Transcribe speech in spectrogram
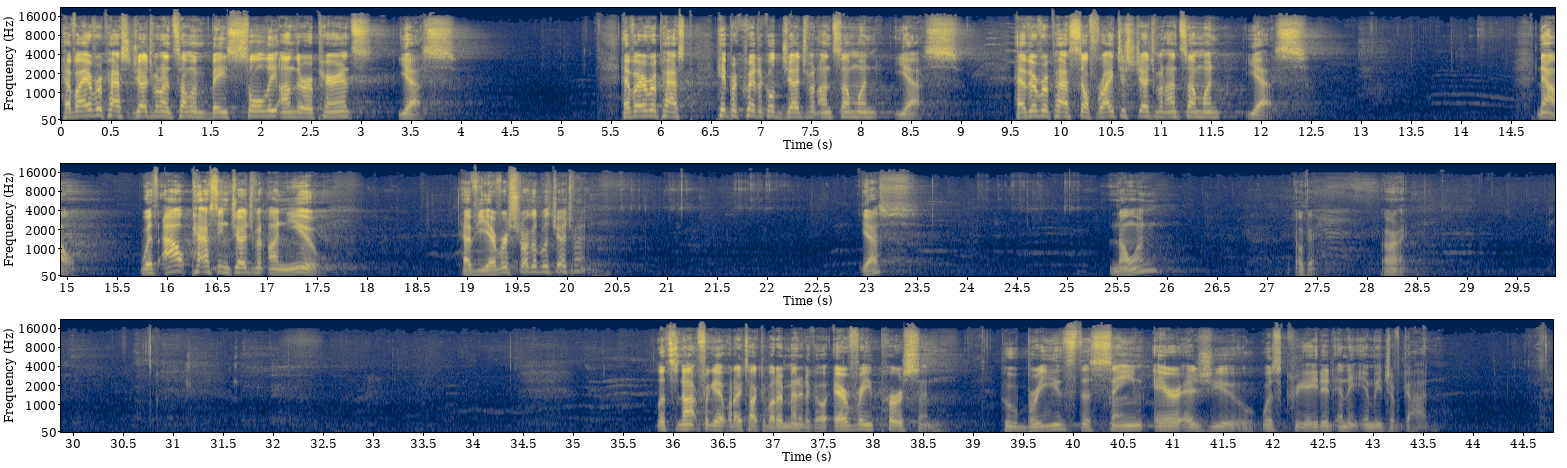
Have I ever passed judgment on someone based solely on their appearance? Yes. Have I ever passed hypocritical judgment on someone? Yes. Have I ever passed self righteous judgment on someone? Yes. Now, without passing judgment on you, have you ever struggled with judgment? Yes? No one? Okay. All right. Let's not forget what I talked about a minute ago. Every person who breathes the same air as you was created in the image of God.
